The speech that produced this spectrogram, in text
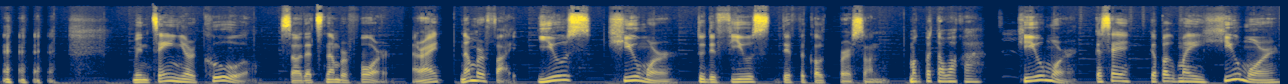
Maintain your cool. So that's number four. All right? Number five, use humor to diffuse difficult person. Magpatawa ka. Humor. Kasi kapag may humor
